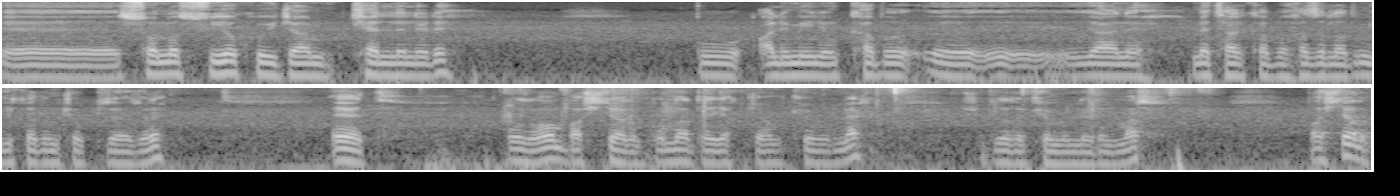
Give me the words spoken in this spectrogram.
Ee, sonra suya koyacağım kelleleri. Bu alüminyum kabı e, e, yani metal kabı hazırladım, yıkadım çok güzelce. Evet. O zaman başlayalım. Bunlar da yakacağım kömürler. Şurada da kömürlerim var. Başlayalım.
